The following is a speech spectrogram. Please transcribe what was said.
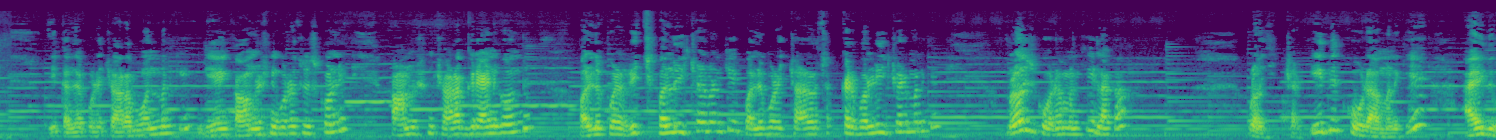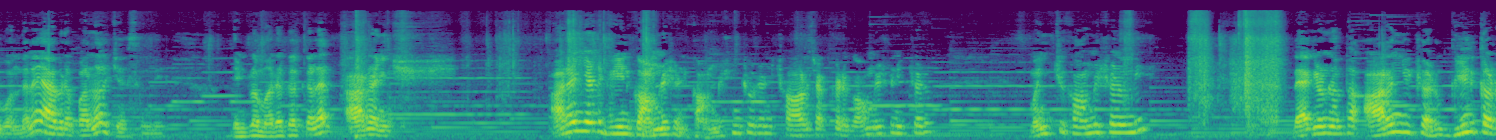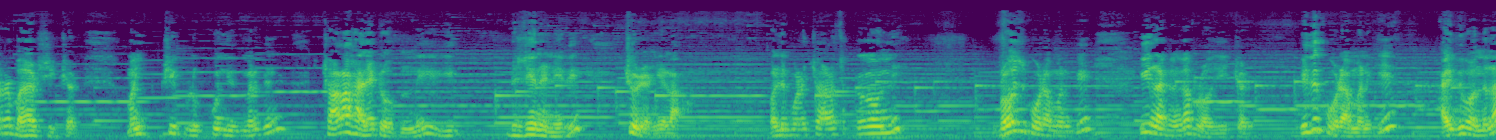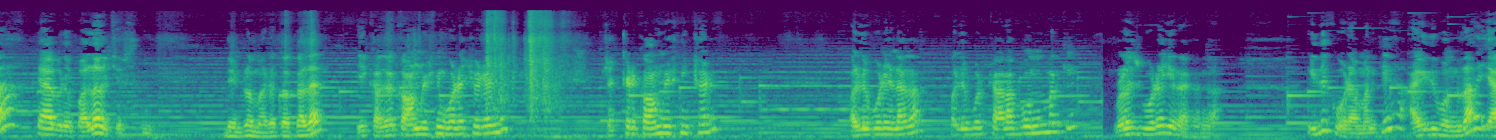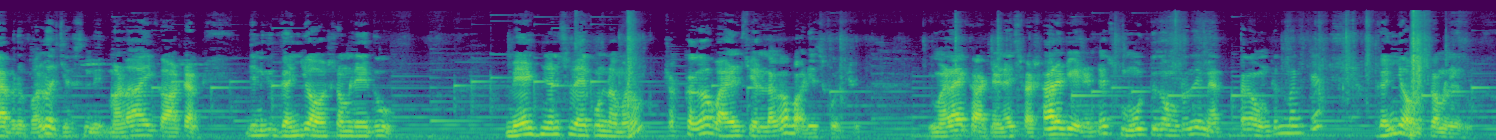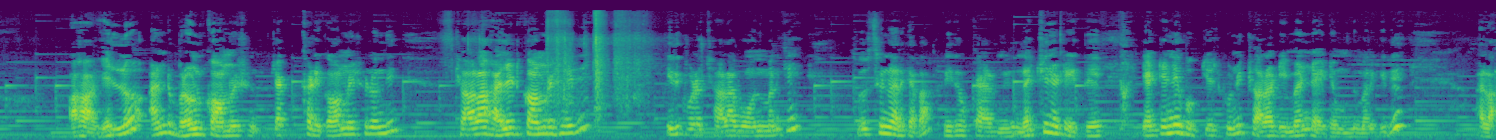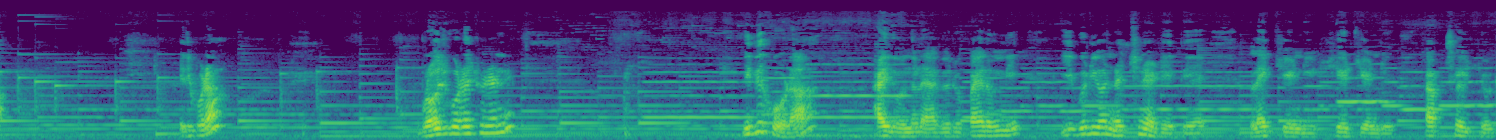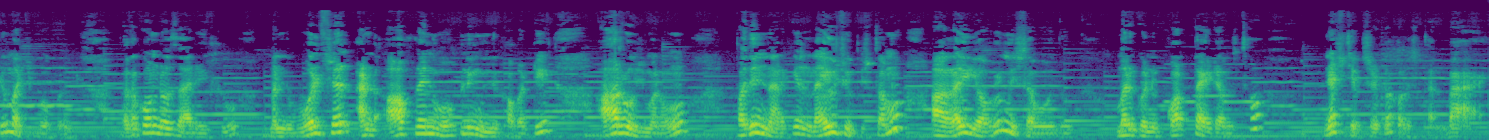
ఈ కలర్ కూడా చాలా బాగుంది మనకి. దీని కాంబినేషన్ కూడా చూసుకోండి. కాంబినేషన్ చాలా గ్రాండ్గా ఉంది. పళ్ళు కూడా రిచ్ పళ్ళు ఇచ్చాడు మనకి పళ్ళు కూడా చాలా చక్కటి పళ్ళు ఇచ్చాడు మనకి. బ్లౌజ్ కూడా మనకి ఇలాగా బ్లౌజ్ ఇచ్చాడు. ఇది కూడా మనకి ఐదు వందల యాభై రూపాయల్లో వచ్చేస్తుంది దీంట్లో మరొక కలర్ ఆరెంజ్. ఆరెంజ్ అంటే గ్రీన్ కాంబినేషన్ కాంబినేషన్ చూడండి చాలా చక్కటి కాంబినేషన్ ఇచ్చాడు. మంచి కాంబినేషన్ ఉంది. బ్యాక్గ్రౌండ్ అంతా ఆరెంజ్ ఇచ్చాడు. గ్రీన్ కలర్ బర్డ్స్ ఇచ్చాడు. మంచి లుక్ ఉంది మనకి. చాలా హైలైట్ అవుతుంది. డిజైన్ అనేది చూడండి ఇలా. మళ్ళీ కూడా చాలా చక్కగా ఉంది. బ్లౌజ్ కూడా మనకి ఈ రకంగా బ్లౌజ్ ఇచ్చాడు. ఇది కూడా మనకి ఐదు వందల యాభై రూపాయలు వచ్చేస్తుంది. దీంట్లో మరొక కలర్ ఈ కలర్ కాంబినేషన్ కూడా చూడండి. చక్కటి కాంబినేషన్ ఇచ్చాడు. పళ్ళు కూడా ఇలాగా పళ్ళు కూడా చాలా బాగుంది మనకి. బ్లౌజ్ కూడా ఈ రకంగా. ఇది కూడా మనకి ఐదు వందల యాభై రూపాయలు వచ్చేస్తుంది. మలాయి కాటన్. దీనికి గంజి అవసరం లేదు. మెయింటెనెన్స్ లేకుండా మనం చక్కగా బాయిల్ చీరలాగా వాడేసుకోవచ్చు. ఈ మలాయి కాటన్ అనేది స్పెషాలిటీ ఏంటంటే స్మూత్గా ఉంటుంది మెత్తగా ఉంటుంది మనకి గంజి అవసరం లేదు. ఆహా ఎల్లో అండ్ బ్రౌన్ కాంబినేషన్ చక్కటి కాంబినేషన్ ఉంది. చాలా హైలైట్ కాంబినేషన్ ఇది. ఇది కూడా చాలా బాగుంది మనకి. చూస్తున్నారు కదా ఇది ఒక మీకు నచ్చినట్టయితే వెంటనే బుక్ చేసుకోండి. చాలా డిమాండ్ ఐటమ్ ఉంది మనకి ఇది. అలా. ఇది కూడా బ్లౌజ్ కూడా చూడండి. ఇది కూడా ఐదు వందల యాభై రూపాయలు ఉంది. ఈ వీడియో నచ్చినట్టయితే లైక్ చేయండి షేర్ చేయండి సబ్స్క్రైబ్ చేయడం మర్చిపోకండి. పదకొండవ తారీఖు మనకి హోల్సేల్ అండ్ ఆఫ్లైన్ ఓపెనింగ్ ఉంది కాబట్టి ఆ రోజు మనం పదిన్నరకి లైవ్ చూపిస్తాము. ఆ లైవ్ ఎవరు మిస్ అవ్వదు మరికొన్ని కొత్త ఐటమ్స్తో నెక్స్ట్ ఎపిసోడ్లో కలుస్తాను. బాయ్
